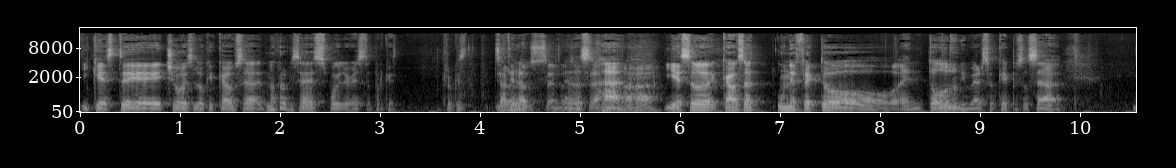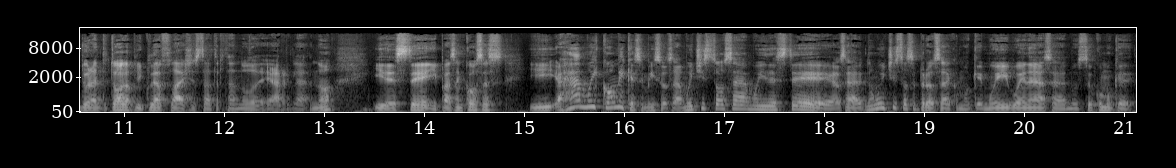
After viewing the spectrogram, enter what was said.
y que este hecho es lo que causa, no creo que sea spoiler esto, porque creo que es literal, los- en los en los- ajá. Ajá. Y eso causa un efecto en todo el universo que, pues, o sea, durante toda la película Flash está tratando de arreglar, ¿no? Y de este, y pasan cosas, y, ajá, muy cómica se me hizo, o sea, muy chistosa, muy de este, o sea, no muy chistosa, pero, o sea, como que muy buena, o sea, me gustó como que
